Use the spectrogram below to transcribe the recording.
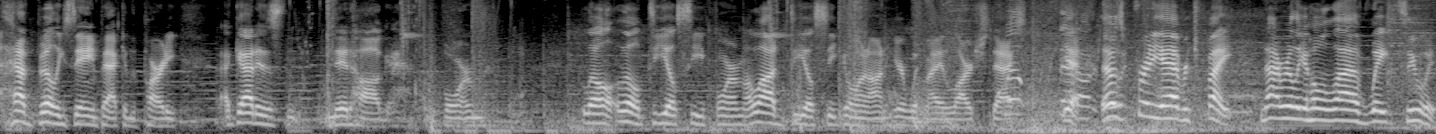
have Billy Zane back in the party. I got his Nidhogg form. Little little DLC for him. A lot of DLC going on here with my large stacks. Well, that yeah, that was a pretty average fight. Not really a whole lot of weight to it.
